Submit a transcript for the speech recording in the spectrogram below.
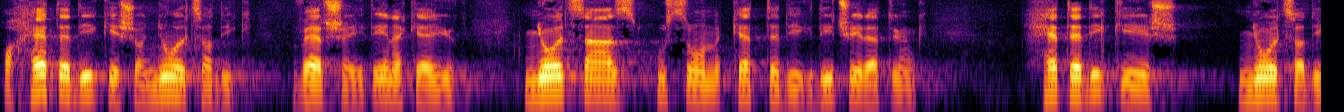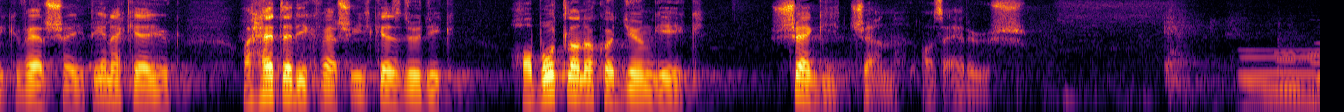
a hetedik és a nyolcadik verseit énekeljük. 822. dicséretünk hetedik és nyolcadik verseit énekeljük. A hetedik vers így kezdődik, ha botlanak a gyöngék, segítsen az erős. thank you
